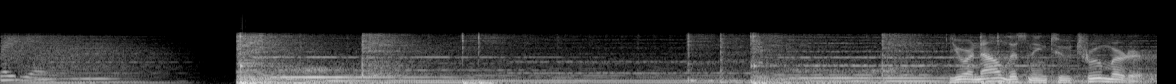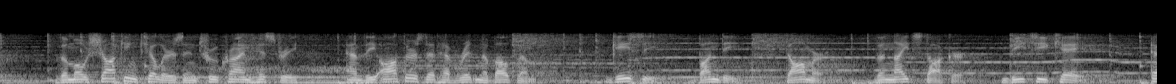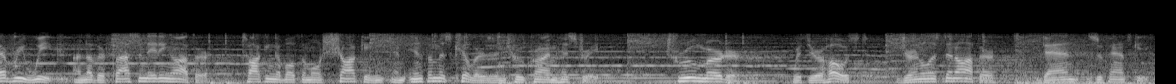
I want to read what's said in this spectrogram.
Radio. You are now listening to True Murder, the most shocking killers in true crime history, and the authors that have written about them Gacy, Bundy, Dahmer, The Night Stalker, BTK. Every week, another fascinating author talking about the most shocking and infamous killers in true crime history. True Murder, with your host, journalist and author, Dan Zupansky.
